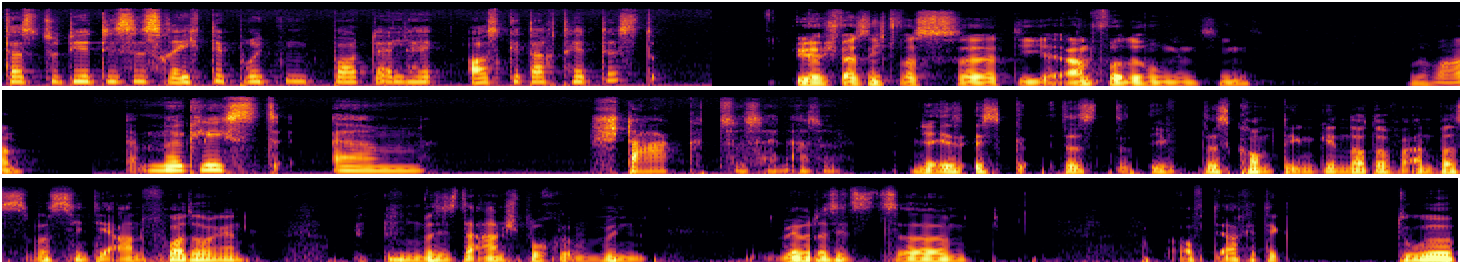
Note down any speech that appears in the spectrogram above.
dass du dir dieses rechte Brückenbauteil ausgedacht hättest? Ja, ich weiß nicht, was äh, die Anforderungen sind oder waren. Äh, Möglichst ähm, stark zu sein. Also Ja, es, es, das, das kommt eben genau darauf an, was, was sind die Anforderungen, was ist der Anspruch. Wenn, wenn man das jetzt ähm, auf die Architektur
